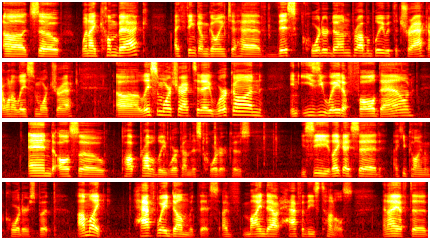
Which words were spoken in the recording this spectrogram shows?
Uh, so when I come back, I think I'm going to have this quarter done probably with the track. I want to lay some more track. Uh, lay some more track today. Work on an easy way to fall down and also pop, probably work on this quarter because you see, like I said, I keep calling them quarters, but I'm like halfway done with this. I've mined out half of these tunnels and I have to,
